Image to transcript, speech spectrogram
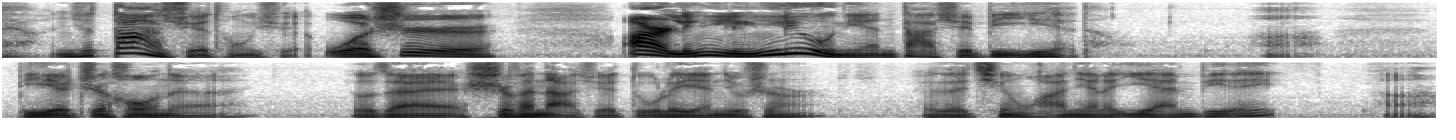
呀？你说大学同学，我是二零零六年大学毕业的，啊，毕业之后呢，又在师范大学读了研究生，又在清华念了 EMBA，啊，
